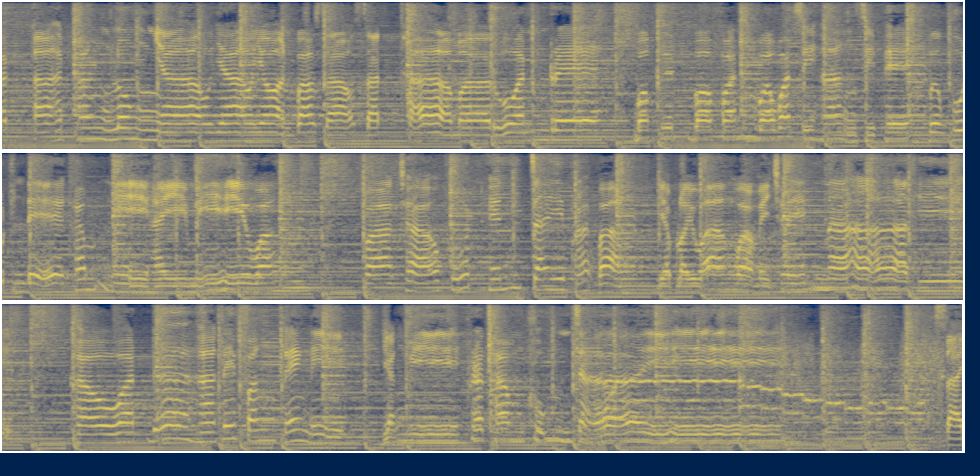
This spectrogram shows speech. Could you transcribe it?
วัดอาจพังลงยาวยาวย้อนบ่าวสาวศรัทธามารวนเรบอกคิดบ่ฝันว่าวัดสิห่างสิเพเบื้องพุทธเดคำนี้ให้มีหวัง ฝากชาวพุทธเห็นใจพระบางอย่าปล่อยวางว่าไม่ใช่หน้าที่เข้าวัดเด้อหากได้ฟังเพลงนี้ ยังมีพระธรรมคุ้มใจ ใส่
